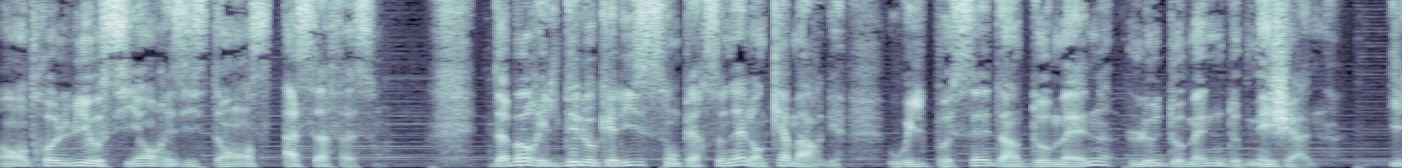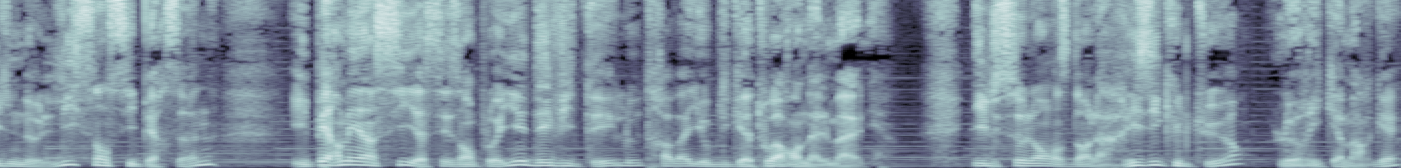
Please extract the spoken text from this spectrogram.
entre lui aussi en résistance à sa façon. D'abord, il délocalise son personnel en Camargue, où il possède un domaine, le domaine de Méjeanne. Il ne licencie personne, il permet ainsi à ses employés d'éviter le travail obligatoire en Allemagne. Il se lance dans la riziculture, le riz camarguais.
